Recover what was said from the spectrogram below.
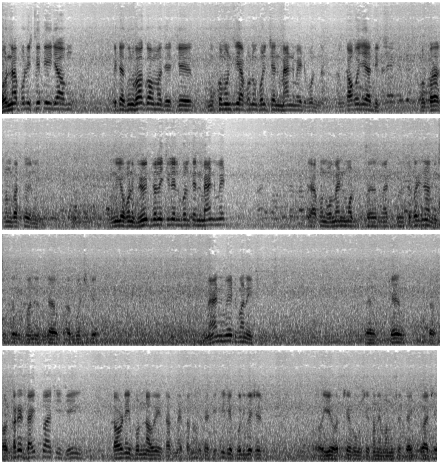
বন্যা পরিস্থিতি যা এটা দুর্ভাগ্য আমাদের যে মুখ্যমন্ত্রী এখনও বলছেন ম্যানমেড বন্যা। আমি কাগজে যা দেখছি কথা সংবাদ করে নিই উনি যখন বিরোধী দলে ছিলেন বলতেন ম্যানমেড এখন ওম্যান মোড ম্যাট বলতে পারি না আমি কিন্তু মানে বলছি যে ম্যানমেড মানে কি যে সরকারের দায়িত্ব আছে যেই কারণেই বন্যা হয়ে থাক না কেন এটা ঠিকই যে পরিবেশের ইয়ে হচ্ছে এবং সেখানে মানুষের দায়িত্ব আছে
